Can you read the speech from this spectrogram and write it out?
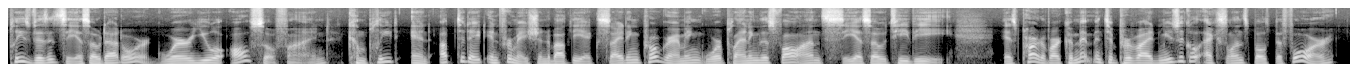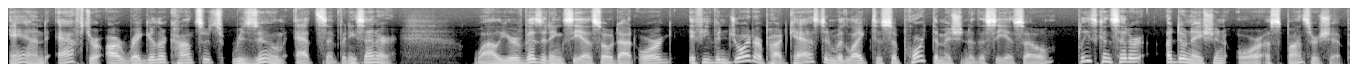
please visit CSO.org, where you will also find complete and up to date information about the exciting programming we're planning this fall on CSO TV as part of our commitment to provide musical excellence both before and after our regular concerts resume at Symphony Center. While you're visiting CSO.org, if you've enjoyed our podcast and would like to support the mission of the CSO, please consider a donation or a sponsorship.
